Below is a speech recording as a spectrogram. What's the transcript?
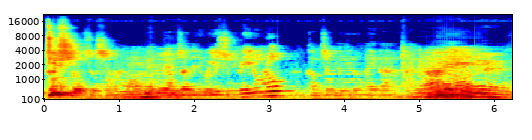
주시옵소서. 감사드리고 예수님의 이름으로 감사드리옵나이다. 아멘.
